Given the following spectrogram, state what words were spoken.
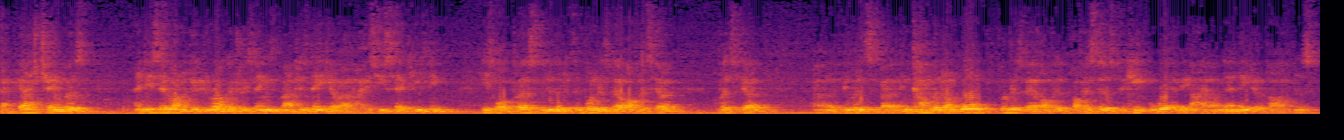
gas chambers, and he said one or two derogatory things about his NATO allies. He said he, think, he thought personally that as a Bundeswehr officer, officer uh, it was uh, incumbent on all Bundeswehr officers to keep a wary eye on their NATO partners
